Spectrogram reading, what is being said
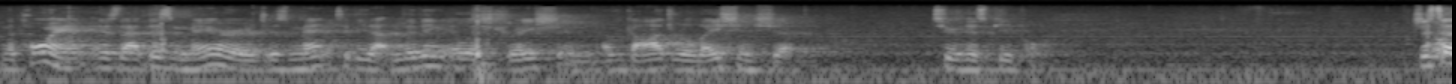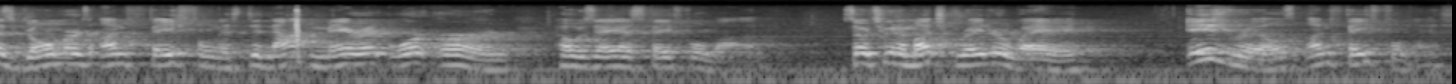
And the point is that this marriage is meant to be that living illustration of God's relationship to his people. Just as Gomer's unfaithfulness did not merit or earn Hosea's faithful love, so too, in a much greater way, Israel's unfaithfulness,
